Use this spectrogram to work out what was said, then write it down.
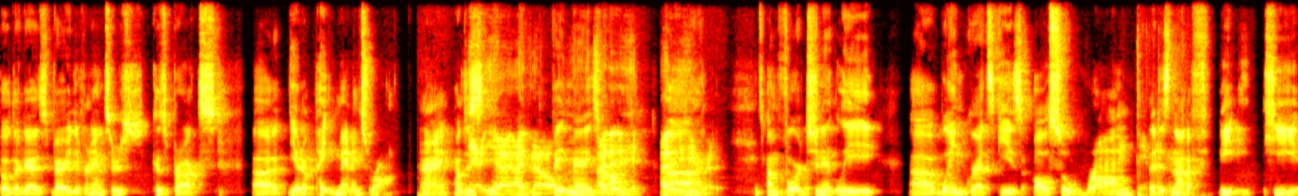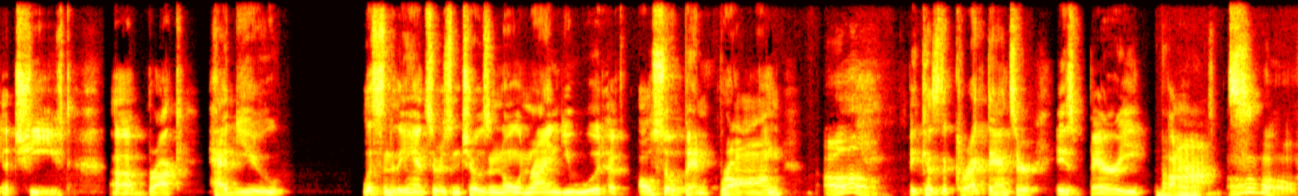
Both are guys, very different answers because Brock's, uh, you know, Peyton Manning's wrong. All right. I'll Yeah, just, yeah, I know. Peyton Manning's I wrong. didn't, I didn't Uh, hear it. Unfortunately, uh, Wayne Gretzky is also wrong. Damn That is not a feat he achieved. Uh, Brock, had you listened to the answers and chosen Nolan Ryan, you would have also been wrong Oh, because the correct answer is Barry Bonds. Oh,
